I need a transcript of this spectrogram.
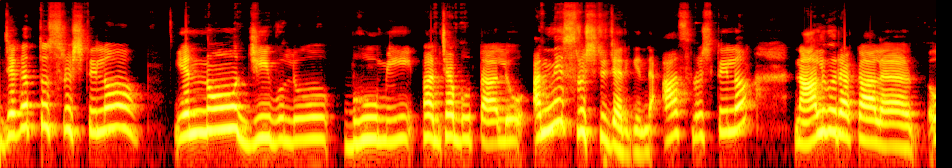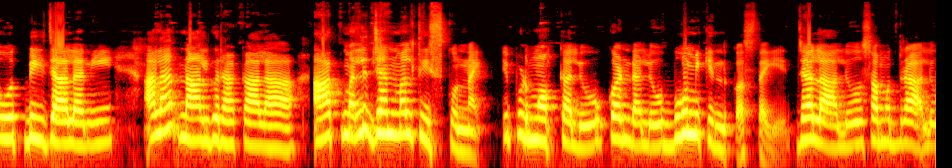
జగత్తు సృష్టిలో ఎన్నో జీవులు భూమి పంచభూతాలు అన్ని సృష్టి జరిగింది. ఆ సృష్టిలో నాలుగు రకాల ఉద్బీజాలని అలా నాలుగు రకాల ఆత్మలు జన్మలు తీసుకున్నాయి. ఇప్పుడు మొక్కలు కొండలు భూమి కిందకు వస్తాయి జలాలు సముద్రాలు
